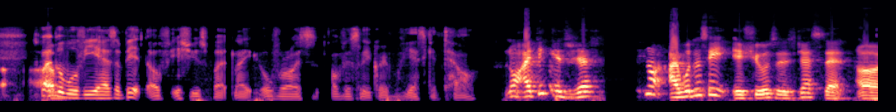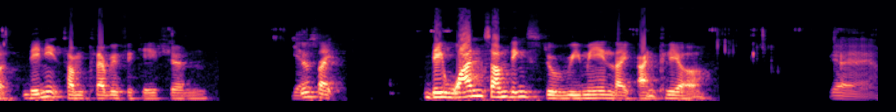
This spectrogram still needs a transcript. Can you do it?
it's quite a Uh, good movie. It has a bit of issues, but like overall, it's obviously a great movie as you can tell. No, I think it's just it's not. I wouldn't say issues. It's just that uh they need some clarification. Yeah. Just like they want some things to remain like unclear. Yeah, yeah, yeah.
